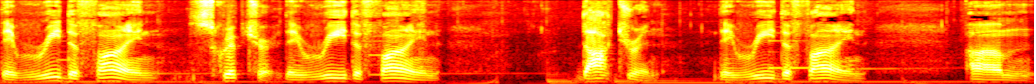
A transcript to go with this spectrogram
They redefine scripture. They redefine doctrine. They redefine um,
